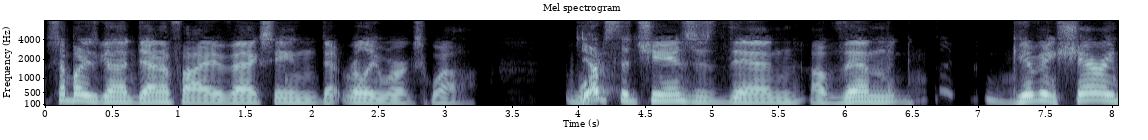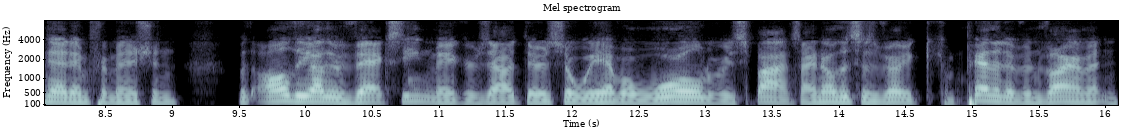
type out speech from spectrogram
somebody's going to identify a vaccine that really works well. What's yep. the chances then of them giving sharing that information with all the other vaccine makers out there so we have a world response. I know this is a very competitive environment and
